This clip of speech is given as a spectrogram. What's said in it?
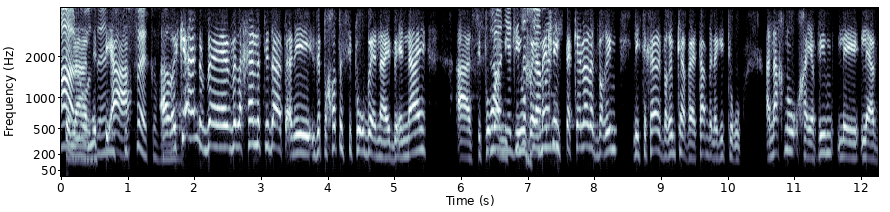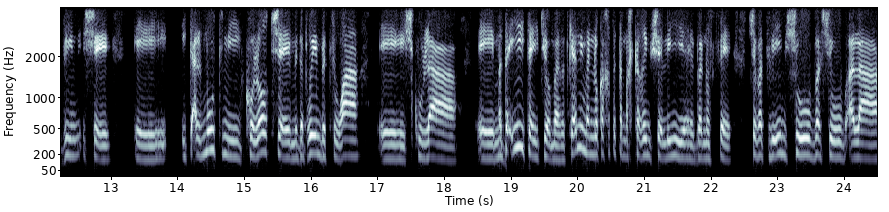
של הנשיאה. אה, לא, זה אין לי ספק, אבל... אבל כן, ו, ולכן את יודעת, אני, זה פחות הסיפור בעיניי. בעיניי, הסיפור לא, האמיתי הוא באמת אני- להסתכל על הדברים, להסתכל על הדברים כהווייתם ולהגיד, תראו, אנחנו חייבים להבין שהתעלמות מקולות שמדברים בצורה אה, שקולה, אה, מדעית הייתי אומרת, כן? אם אני לוקחת את המחקרים שלי אה, בנושא, שמצביעים שוב ושוב על, ה,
